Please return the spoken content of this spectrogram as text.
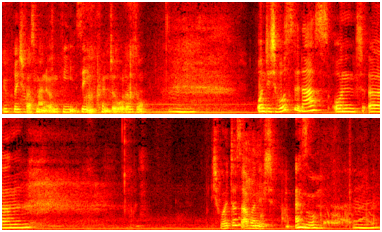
übrig, was man irgendwie sehen könnte oder so. Mhm. Und ich wusste das und ähm, ich wollte das aber nicht. Also, mhm.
